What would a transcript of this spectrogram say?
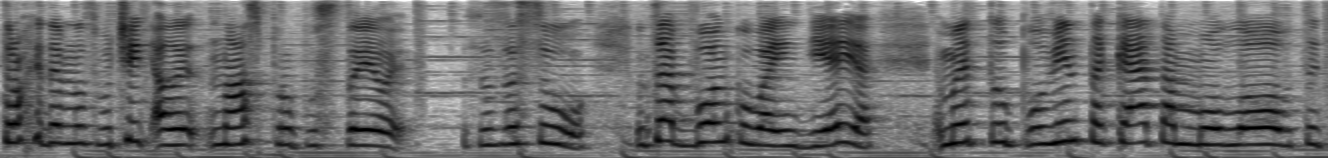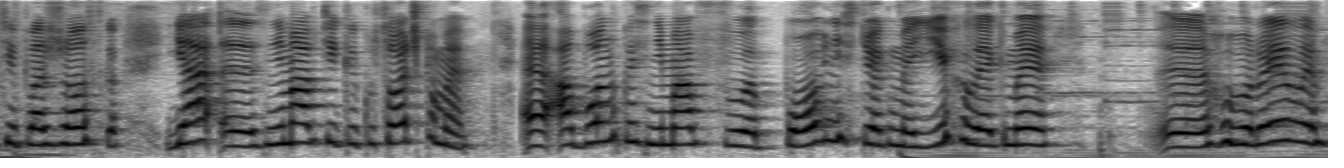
трохи дивно звучить, але нас пропустили. ЗСУ. Ну, Це бонкова ідея. Ми тупо він таке там молов, це типа жорстко. Я е, знімав тільки кусочками, е, а Бонко знімав е, повністю, як ми їхали, як ми е, говорили.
